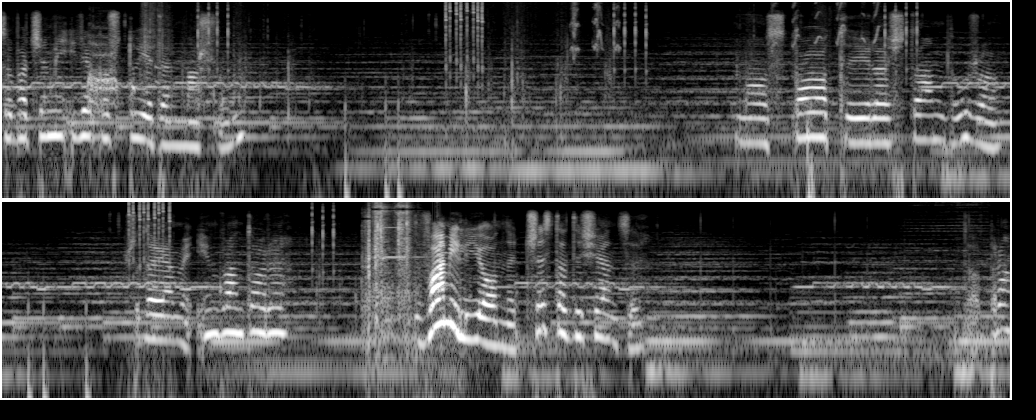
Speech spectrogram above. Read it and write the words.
zobaczymy ile kosztuje ten mushroom. No 100, tyleś tam, dużo. Sprzedajemy inwentory. 2 miliony 300 tysięcy. Dobra.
